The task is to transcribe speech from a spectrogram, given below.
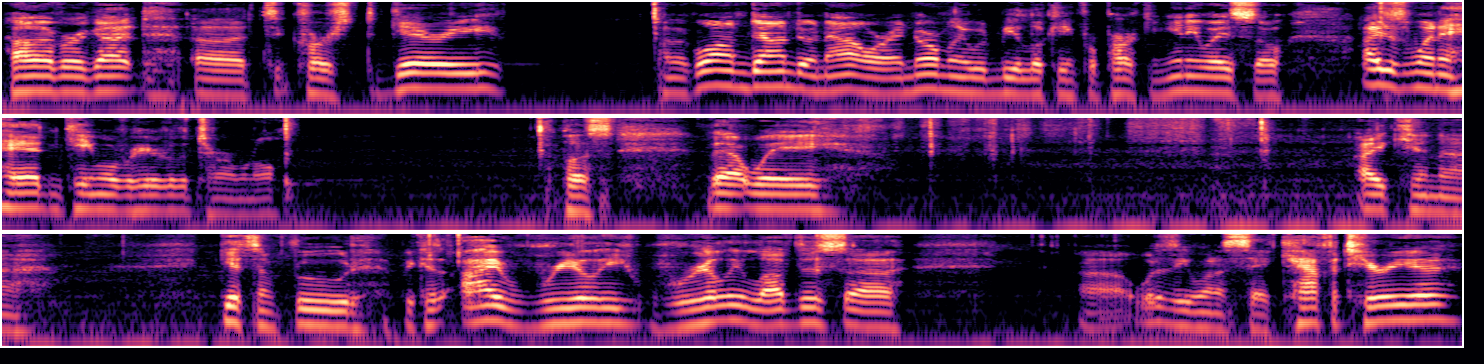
However, I got, uh, to, of course, to Gary. I'm like, well, I'm down to an hour. I normally would be looking for parking anyway, so I just went ahead and came over here to the terminal. Plus, that way I can uh, get some food because I really, really love this. Uh, uh, what does he want to say? Cafeteria,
